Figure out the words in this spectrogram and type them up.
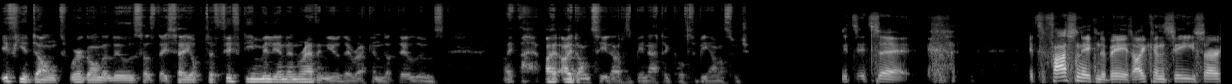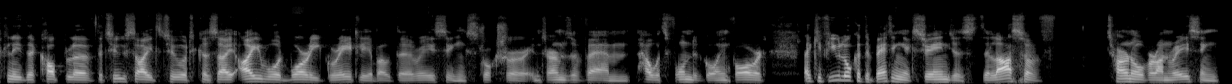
if you don't, we're going to lose, as they say, up to 50 million in revenue. They reckon that they'll lose. I, I, don't see that as being ethical, to be honest with you. It's it's a it's a fascinating debate. I can see certainly the couple of the two sides to it because I, I would worry greatly about the racing structure in terms of um, how it's funded going forward. Like if you look at the betting exchanges, the loss of turnover on racing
